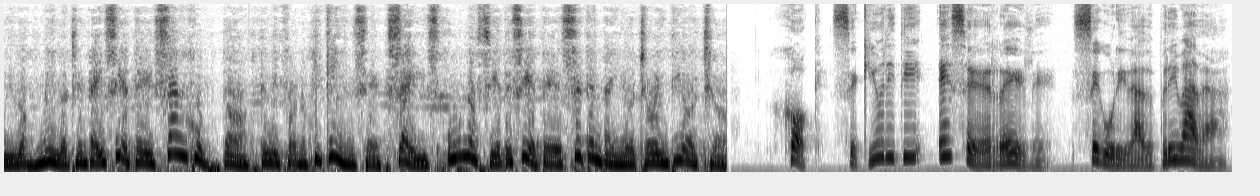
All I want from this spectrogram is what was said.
Peribebuy 2087, San Justo, teléfono 15 6177 7828. Hawk Security SRL. Seguridad privada.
